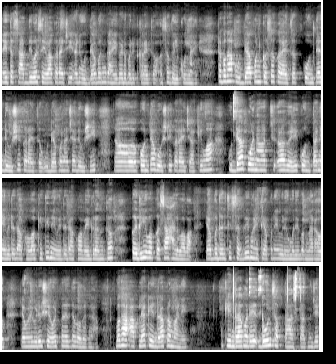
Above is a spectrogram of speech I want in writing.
नाहीतर सात दिवस सेवा करायची आणि उद्यापन घाई गडबडीत करायचं असं बिलकुल नाही. तर बघा उद्यापन कसं करायचं कोणत्या दिवशी करायचं उद्यापनाच्या दिवशी कोणत्या गोष्टी करायच्या किंवा उद्यापनाच्या वेळी कोणता नैवेद्य दाखवावा किती नैवेद्य दाखवावे ग्रंथ कधी व कसा हलवावा याबद्दलची सगळी माहिती आपण या व्हिडिओमध्ये बघणार आहोत. त्यामुळे व्हिडिओ शेवटपर्यंत बघत राहा. बघा आपल्या केंद्राप्रमाणे केंद्रामध्ये दोन सप्ताह असतात. म्हणजे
